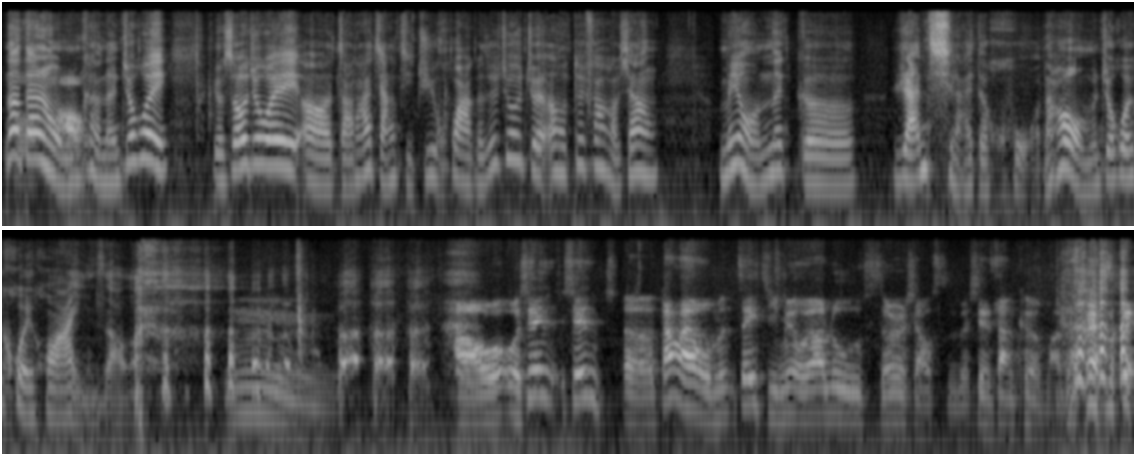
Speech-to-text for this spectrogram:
那当然我们可能就会有时候就会呃找他讲几句话，可是就会觉得哦、呃，对方好像没有那个燃起来的火，然后我们就会会花，你知道吗？嗯，好，我我先先呃，当然我们这一集没有要录十二小时的线上课嘛，对 不对？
